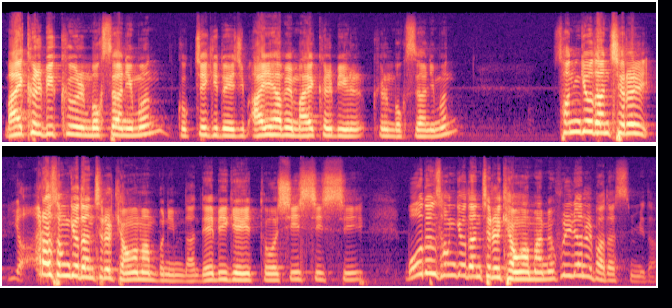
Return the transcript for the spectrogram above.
마이클 비클 목사님은 국제 기도의 집 아이합의 마이클 비클 목사님은 선교 단체를 여러 선교 단체를 경험한 분입니다. 내비게이터, CCC 모든 선교 단체를 경험하며 훈련을 받았습니다.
